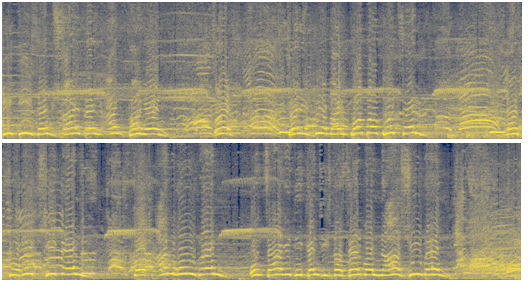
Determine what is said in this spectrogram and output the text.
mit diesem Schreiben anfangen? Was? Soll ich mir mein Popo putzen? Das zurückschicken? Dort anrufen? Und sagen, die können sich das selber in den Arsch schieben? Jawohl!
